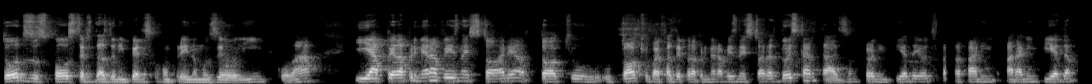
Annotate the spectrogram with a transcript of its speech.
todos os pôsteres das Olimpíadas que eu comprei no Museu Olímpico lá. E a, pela primeira vez na história, Tóquio, o Tóquio vai fazer pela primeira vez na história dois cartazes, um para a Olimpíada e outro para a Paralimpíada.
